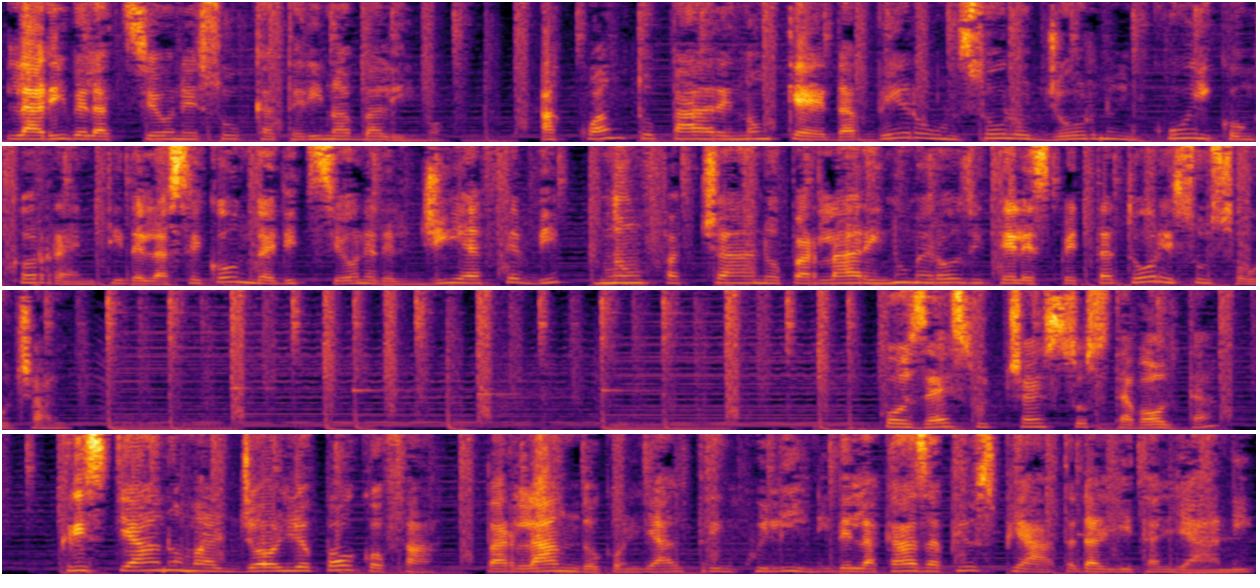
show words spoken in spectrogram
la rivelazione su Caterina Balivo. A quanto pare non c'è davvero un solo giorno in cui i concorrenti della seconda edizione del GF non facciano parlare i numerosi telespettatori su social. Cos'è successo stavolta? Cristiano Malgioglio poco fa, parlando con gli altri inquilini della casa più spiata dagli italiani,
